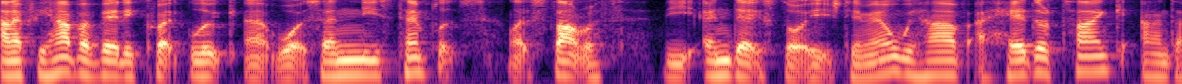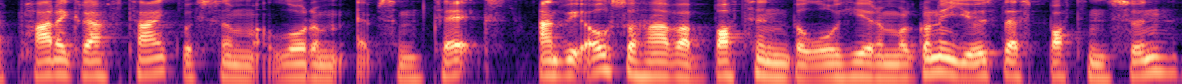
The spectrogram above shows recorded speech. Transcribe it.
And if we have a very quick look at what's in these templates, let's start with the index.html. We have a header tag and a paragraph tag with some lorem ipsum text. And we also have a button below here and we're going to use this button soon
